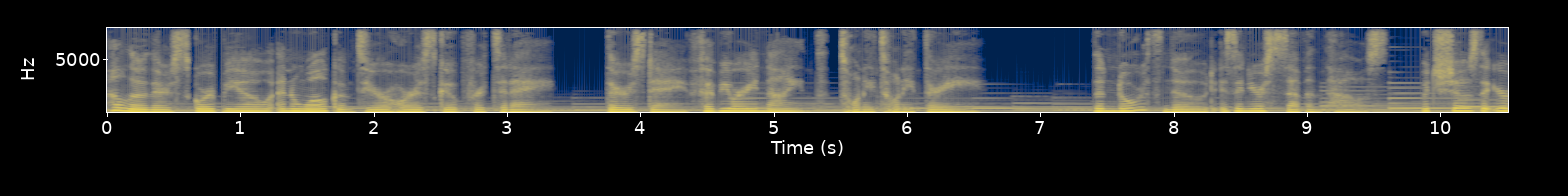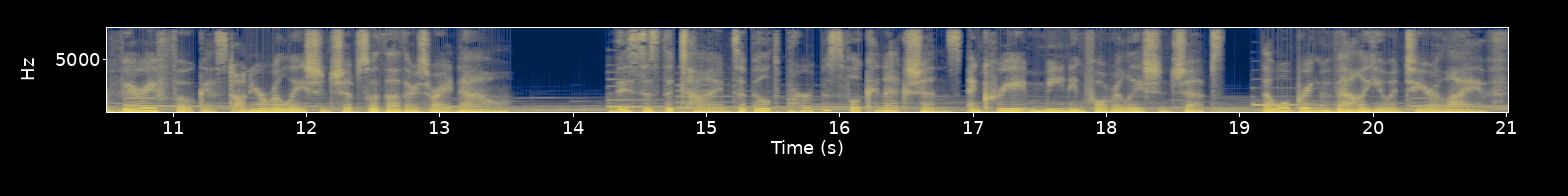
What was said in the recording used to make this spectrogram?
Hello there, Scorpio, and welcome to your horoscope for today, Thursday, February 9th, 2023. The North Node is in your seventh house, which shows that you're very focused on your relationships with others right now. This is the time to build purposeful connections and create meaningful relationships that will bring value into your life.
